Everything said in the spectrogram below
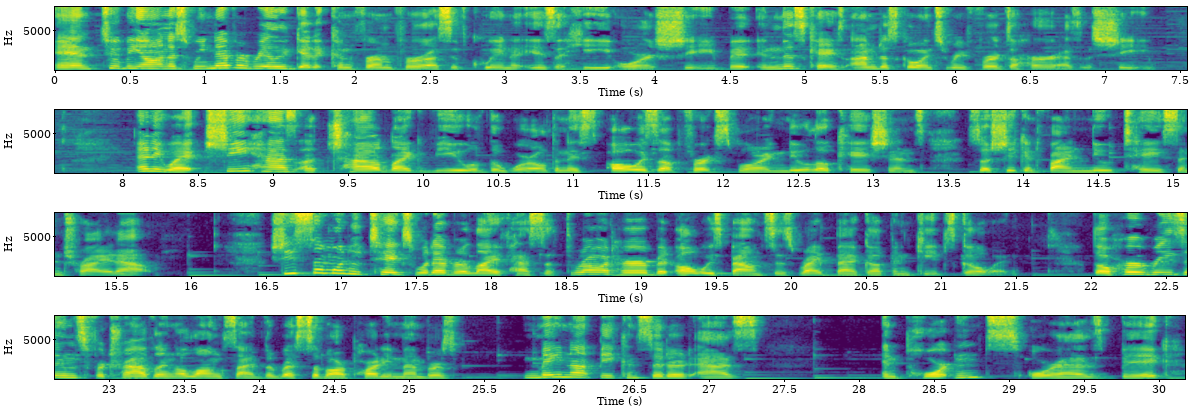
And to be honest, we never really get it confirmed for us if Quina is a he or a she, but in this case, I'm just going to refer to her as a she. Anyway, she has a childlike view of the world and is always up for exploring new locations so she can find new tastes and try it out. She's someone who takes whatever life has to throw at her but always bounces right back up and keeps going though her reasons for traveling alongside the rest of our party members may not be considered as important or as big.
